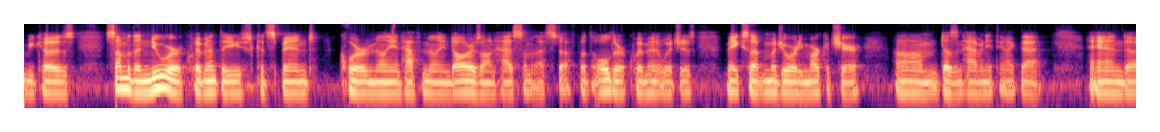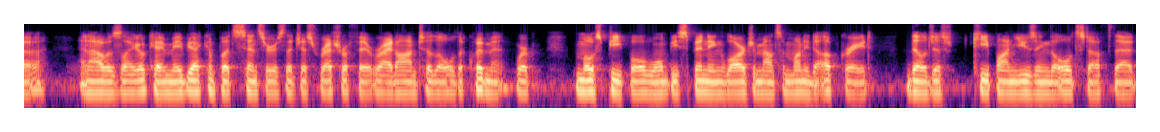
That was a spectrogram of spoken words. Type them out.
because some of the newer equipment that you could spend quarter million, half a million dollars on has some of that stuff, but the older equipment, which is makes up majority market share, um, doesn't have anything like that. And uh, and I was like, okay, maybe I can put sensors that just retrofit right onto the old equipment where most people won't be spending large amounts of money to upgrade they'll just keep on using the old stuff that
